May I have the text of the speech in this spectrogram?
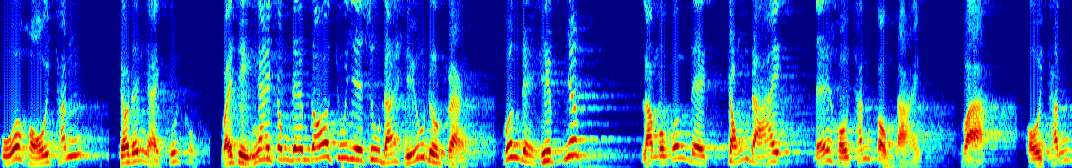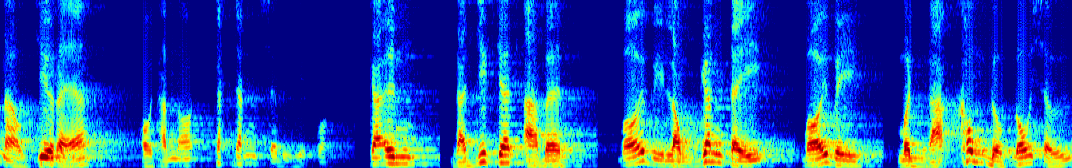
của hội thánh cho đến ngày cuối cùng. Vậy thì ngay trong đêm đó Chúa Giêsu đã hiểu được rằng vấn đề hiệp nhất là một vấn đề trọng đại để hội thánh tồn tại và hội thánh nào chia rẽ hội thánh đó chắc chắn sẽ bị diệt vong. Cain đã giết chết Abel bởi vì lòng ganh tị, bởi vì mình đã không được đối xử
